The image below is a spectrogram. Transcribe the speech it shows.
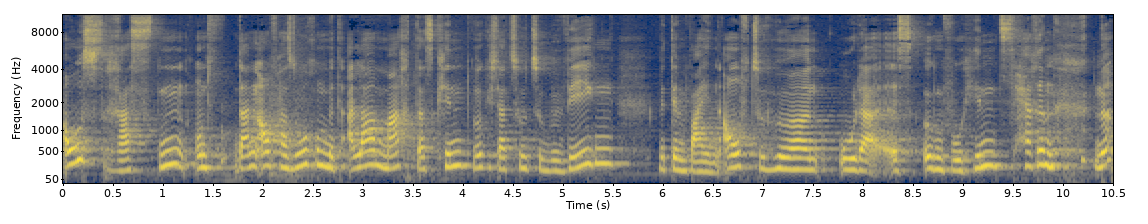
ausrasten und dann auch versuchen, mit aller Macht das Kind wirklich dazu zu bewegen, mit dem Weinen aufzuhören oder es irgendwo hinzerren, ne,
